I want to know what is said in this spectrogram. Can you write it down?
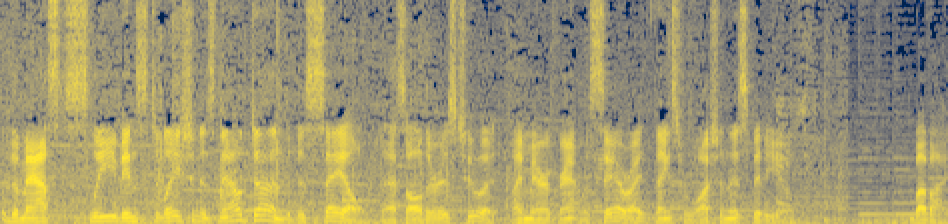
The mast sleeve installation is now done to this sail. That's all there is to it. I'm Eric Grant with Sailrite. Thanks for watching this video. Bye bye.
